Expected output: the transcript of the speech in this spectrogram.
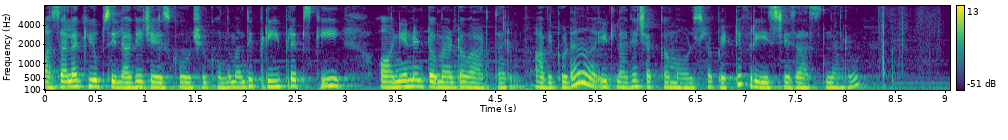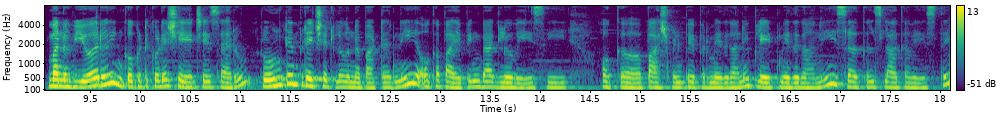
మసాలా క్యూబ్స్ ఇలాగే చేసుకోవచ్చు. కొంతమంది ప్రీ ప్రెప్స్కి ఆనియన్ అండ్ టొమాటో వాడతారు. అవి కూడా ఇట్లాగే చక్క మౌల్స్లో పెట్టి ఫ్రీజ్ చేసేస్తున్నారు. మన వ్యూవర్ ఇంకొకటి కూడా షేర్ చేశారు. రూమ్ టెంపరేచర్లో ఉన్న బటర్ని ఒక పైపింగ్ బ్యాగ్లో వేసి ఒక పార్చ్మెంట్ పేపర్ మీద కానీ ప్లేట్ మీద కానీ సర్కిల్స్ లాగా వేస్తే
